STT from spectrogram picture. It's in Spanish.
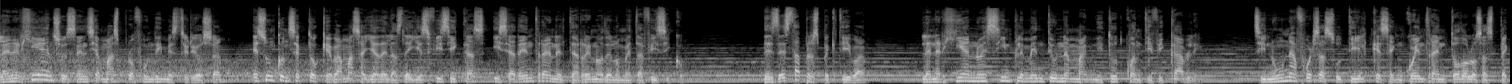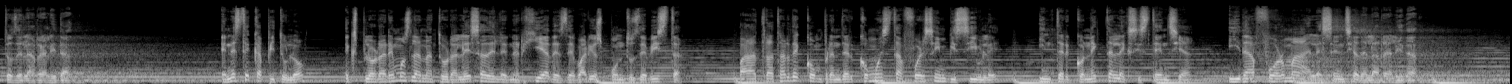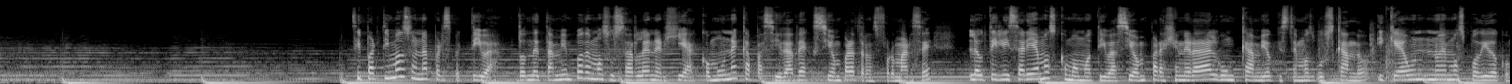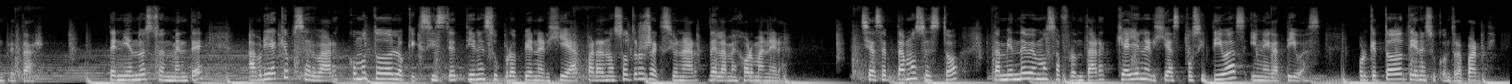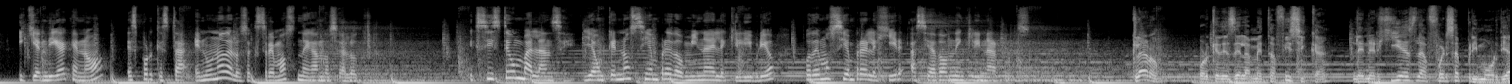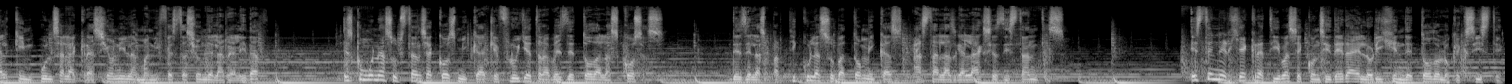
La energía en su esencia más profunda y misteriosa es un concepto que va más allá de las leyes físicas y se adentra en el terreno de lo metafísico. Desde esta perspectiva, la energía no es simplemente una magnitud cuantificable, sino una fuerza sutil que se encuentra en todos los aspectos de la realidad. En este capítulo, exploraremos la naturaleza de la energía desde varios puntos de vista, para tratar de comprender cómo esta fuerza invisible interconecta la existencia y da forma a la esencia de la realidad. Si partimos de una perspectiva donde también podemos usar la energía como una capacidad de acción para transformarse, la utilizaríamos como motivación para generar algún cambio que estemos buscando y que aún no hemos podido concretar. Teniendo esto en mente, habría que observar cómo todo lo que existe tiene su propia energía para nosotros reaccionar de la mejor manera. Si aceptamos esto, también debemos afrontar que hay energías positivas y negativas, porque todo tiene su contraparte y quien diga que no es porque está en uno de los extremos negándose al otro. Existe un balance y aunque no siempre domina el equilibrio, podemos siempre elegir hacia dónde inclinarnos. Claro, porque desde la metafísica, la energía es la fuerza primordial que impulsa la creación y la manifestación de la realidad. Es como una sustancia cósmica que fluye a través de todas las cosas, desde las partículas subatómicas hasta las galaxias distantes. Esta energía creativa se considera el origen de todo lo que existe,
